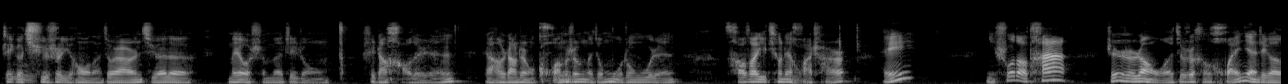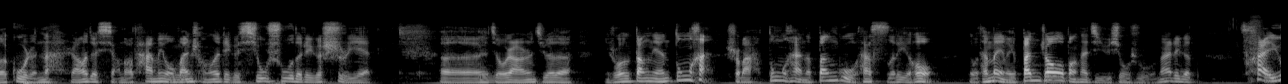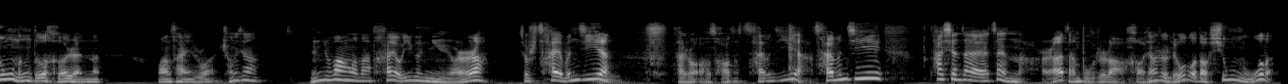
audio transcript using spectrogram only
这个去世以后呢，就让人觉得没有什么这种非常好的人，然后让这种狂生呢就目中无人。曹操一听这话茬儿。哎，你说到他，真是让我就是很怀念这个故人呐。然后就想到他没有完成的这个修书的这个事业，呃，就让人觉得，你说当年东汉是吧？东汉的班固他死了以后，有他妹妹班昭帮他继续修书，那这个蔡邕能得何人呢？王粲一说，丞相，您就忘了吗？他有一个女儿啊，就是蔡文姬呀。他说，哦，曹操，蔡文姬呀，蔡文姬，他现在在哪儿啊？咱不知道，好像是流落到匈奴了。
